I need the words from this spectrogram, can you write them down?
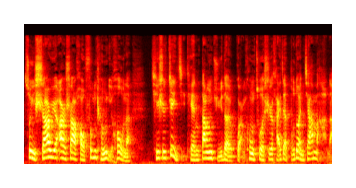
所以十二月二十二号封城以后呢，其实这几天当局的管控措施还在不断加码呢。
